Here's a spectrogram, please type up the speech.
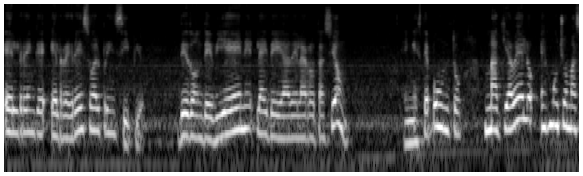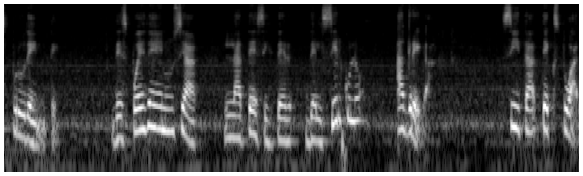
el, regreso al principio, de donde viene la idea de la rotación. En este punto, Maquiavelo es mucho más prudente. Después de enunciar la tesis del, del círculo, agrega, cita textual.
